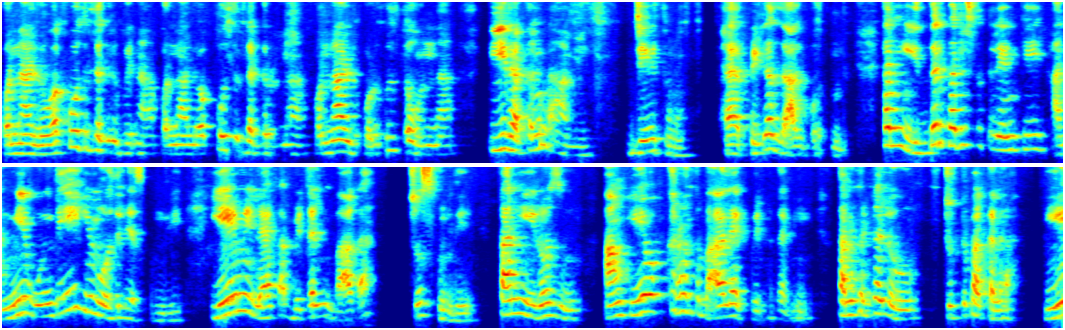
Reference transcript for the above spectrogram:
కొన్నాళ్ళు అక్కూతురు దగ్గర పోయినా కొన్నాళ్ళు అక్కూతురు దగ్గర ఉన్నా కొన్నాళ్ళు కొడుకులతో ఉన్నా ఈ రకంగా ఆమె జీవితం హ్యాపీగా సాగిపోతుంది. కానీ ఇద్దరి పరిస్థితులు ఏంటి? అన్నీ ఉండి ఈమె వదిలేసుకుంది. ఏమీ లేక బిడ్డల్ని బాగా చూసుకుంది. కానీ ఈరోజు ఆమెకి ఏ ఒక్కరంత బాగాలేకపోయినా కానీ తన బిడ్డలు చుట్టుపక్కల ఏ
